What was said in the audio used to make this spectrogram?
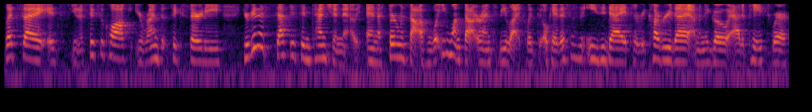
let's say it's you know six o'clock, your run's at six thirty. You're gonna set this intention and a thermostat of what you want that run to be like. Like okay, this is an easy day. It's a recovery day. I'm gonna go at a pace where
